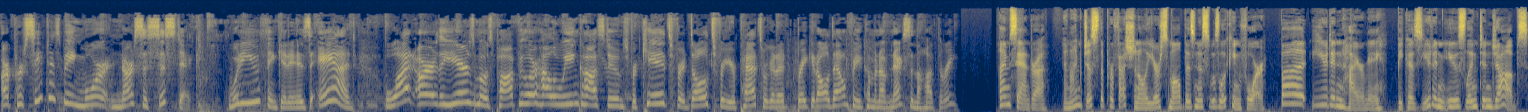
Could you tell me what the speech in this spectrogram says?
are perceived as being more narcissistic. What do you think it is? And what are the year's most popular Halloween costumes for kids, for adults, for your pets? We're going to break it all down for you coming up next in the Hot 3. I'm Sandra, and I'm just the professional your small business was looking for. But you didn't hire me because you didn't use LinkedIn jobs.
